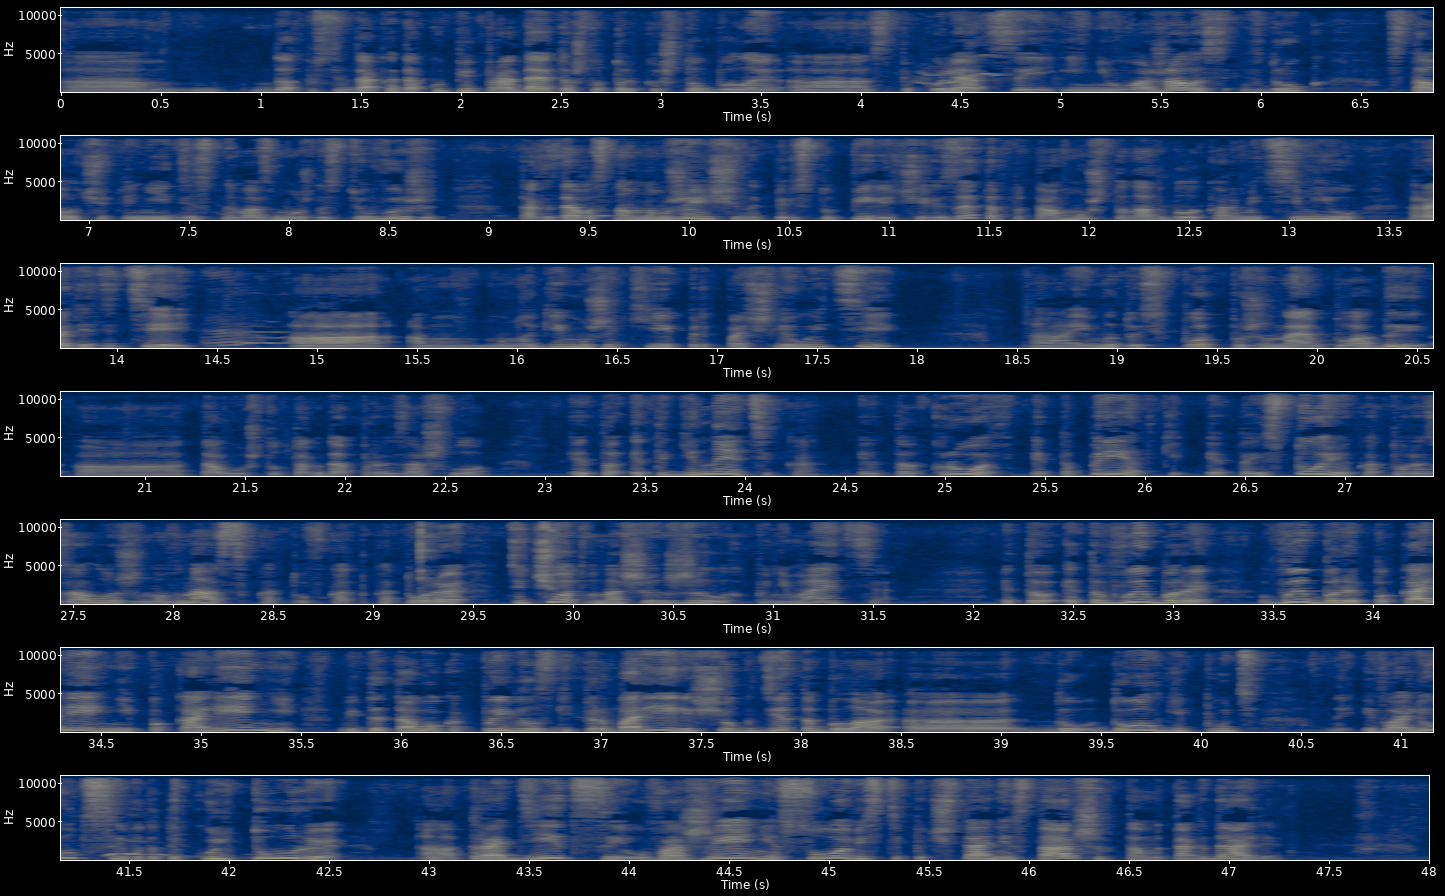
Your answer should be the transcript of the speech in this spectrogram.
а, допустим, да, когда купи-продай, то, что только что было а, спекуляцией и не уважалось, вдруг стало чуть ли не единственной возможностью выжить. Тогда в основном женщины переступили через это, потому что надо было кормить семью ради детей. А, а многие мужики предпочли уйти а, и мы до сих пор пожинаем плоды а, того, что тогда произошло. Это, это генетика, это кровь, это предки, это история, которая заложена в нас, которая течет в наших жилах, понимаете? Это, это выборы, выборы поколений, поколений. Ведь до того, как появилась гиперборея, еще где-то был э, долгий путь эволюции, вот этой культуры, э, традиций, уважения, совести, почитания старших там и так далее.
